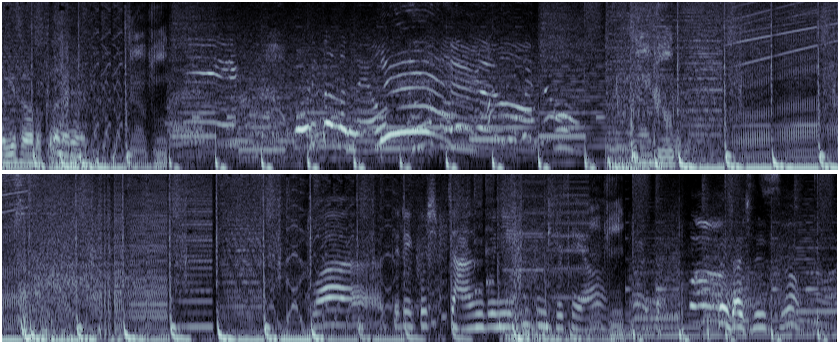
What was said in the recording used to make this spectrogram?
여기서라도 끌어내려야 돼. 머리 잘랐네요. 도와드리고 싶지 않은 분이 한 분 계세요. 잘 지냈어요?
